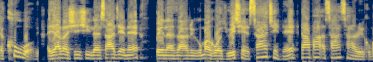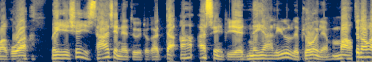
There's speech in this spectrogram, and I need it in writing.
တစ်ခုပေါ့ဗျအရသာရှိရှိလဲစားခြင်းနဲ့ပင်လယ်စားတွေကိုမှကိုကရွေးချယ်စားခြင်းနဲ့ဒါပါအစားအစာတွေကိုမှကိုကမရင်ရှိရှိစားခြင်းတဲ့သူတွေတော့ကတအားအဆင်ပြေတဲ့နေရာလေးလို့လည်းပြောရင်လည်းမမောက်ကျွန်တော်က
